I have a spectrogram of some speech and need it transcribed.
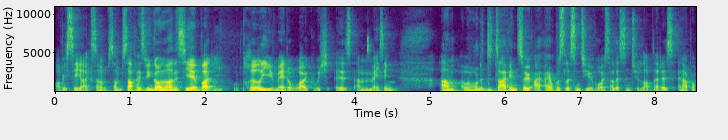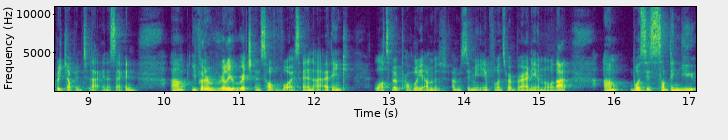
obviously, like some some stuff has been going on this year, but you, clearly you've made it work, which is amazing. Um, I wanted to dive in. So I, I, was listening to your voice. I listened to Love Letters, and I'll probably jump into that in a second. Um, you've got a really rich and soulful voice, and I, I think lots of it probably I'm I'm assuming influenced by Brandy and all that. Um, was this something you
